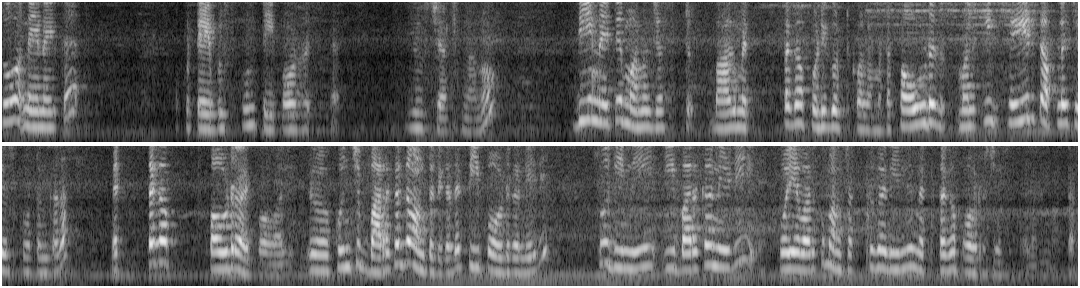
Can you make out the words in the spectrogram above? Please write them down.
సో నేనైతే ఒక టేబుల్ స్పూన్ టీ పౌడర్ యూజ్ చేస్తున్నాను. దీన్నైతే మనం జస్ట్ బాగా మెత్తగా పొడి కొట్టుకోవాలన్నమాట. పౌడర్ మనకి హెయిర్కి అప్లై చేసుకోవటం కదా? మెత్తగా పౌడర్ అయిపోవాలి. కొంచెం బరకగా ఉంటుంది కదా టీ పౌడర్ అనేది? సో దీన్ని ఈ బరక అనేది పోయే వరకు మనం చక్కగా దీన్ని మెత్తగా పౌడర్ చేసుకోవాలన్నమాట.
